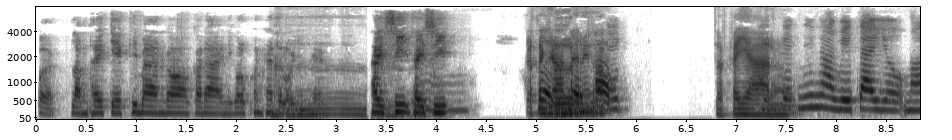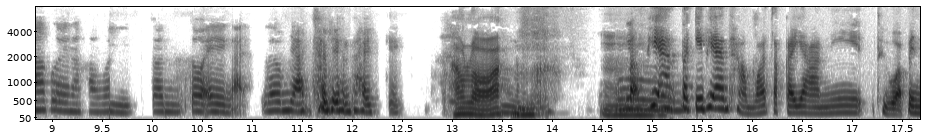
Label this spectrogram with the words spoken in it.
เปิดลำไทเก๊กที่บ้านก็ก็ได้นี่ก็ค่อนข้างจะ low impact ไทชิไทชิจักรยานเหมืได้อนไหมครับแบบจักรยานไทยเก๊กนี่งานวิจัยเยอะมากเลยนะคะว่าจนตัวเองอะ เริ่มอยากจะเรียนไทยเก๊กเอาเหรออืมอืมแล้วพี่แอนตะกี้พี่แอนถามว่าจักรยานนี่ถือว่าเป็น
